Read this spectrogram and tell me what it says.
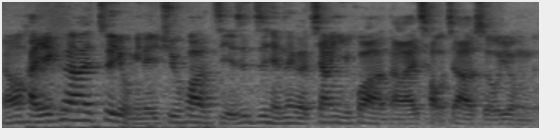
然后海耶克他最有名的一句话，也是之前那个江宜樺拿来吵架的时候用的，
